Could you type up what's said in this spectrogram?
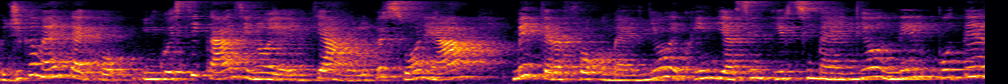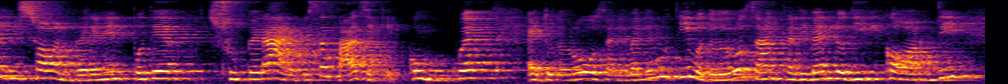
Logicamente, ecco, in questi casi noi aiutiamo le persone a mettere a fuoco meglio e quindi a sentirsi meglio nel poter risolvere, nel poter superare questa fase che comunque è dolorosa a livello emotivo, dolorosa anche a livello di ricordi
